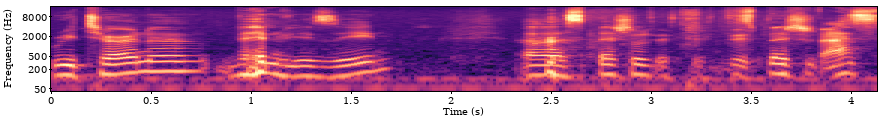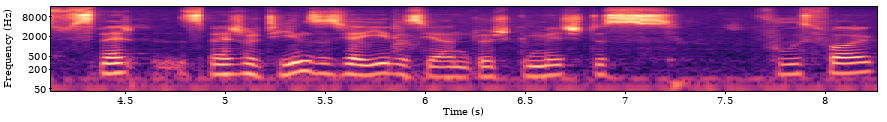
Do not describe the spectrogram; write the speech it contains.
Returner werden wir sehen. Äh, Special, Special, Special Teams ist ja jedes Jahr ein durchgemischtes Fußvolk,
